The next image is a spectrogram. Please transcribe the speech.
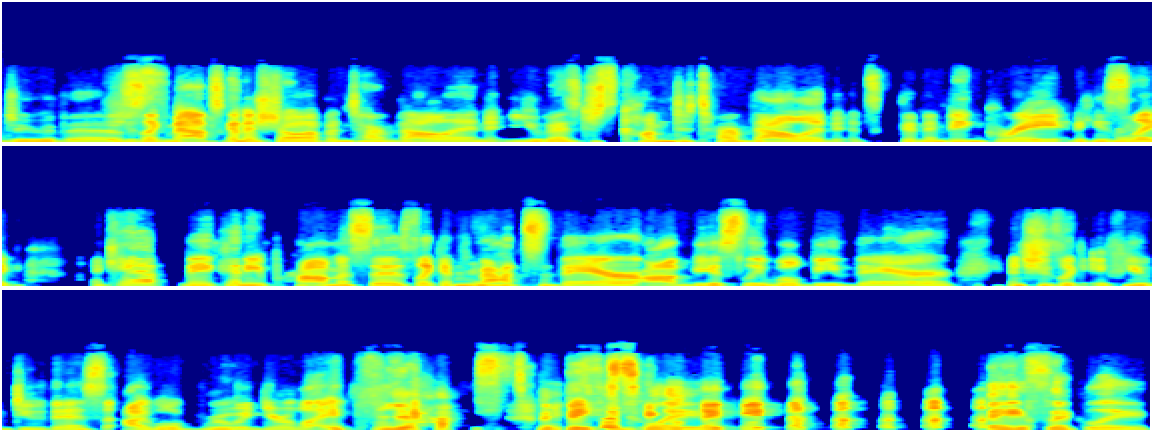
do this. She's like, Mat's gonna show up in Tar Valon. You guys just come to Tar Valon. It's gonna be great. And he's Right. like, I can't make any promises. Like, if Yeah. Mat's there, obviously we'll be there. And she's like, if you do this, I will ruin your life. yes, basically. Basically. basically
